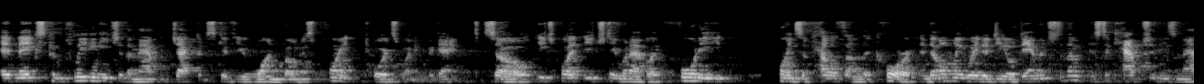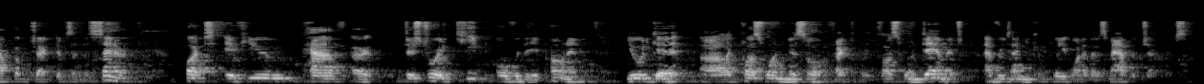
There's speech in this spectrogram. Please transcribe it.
it makes completing each of the map objectives give you one bonus point towards winning the game. So each play, each team would have like 40 points of health on the core, and the only way to deal damage to them is to capture these map objectives in the center. But if you have a destroyed keep over the opponent, you would get uh, like plus one missile, effectively plus one damage every time you complete one of those map objectives.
